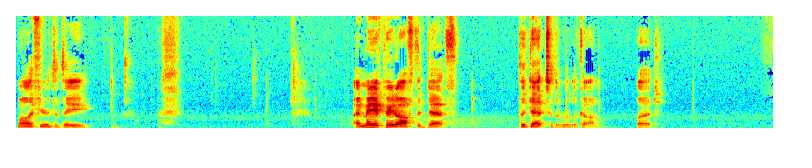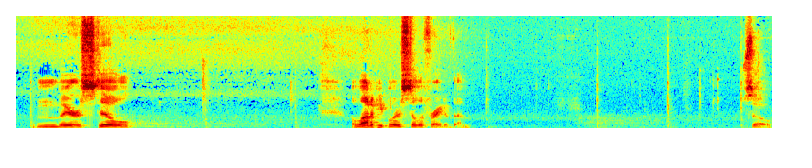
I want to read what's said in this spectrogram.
well, I fear that they I may have paid off the debt the debt to the Rubicon, but they are still a lot of people are still afraid of them. So.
